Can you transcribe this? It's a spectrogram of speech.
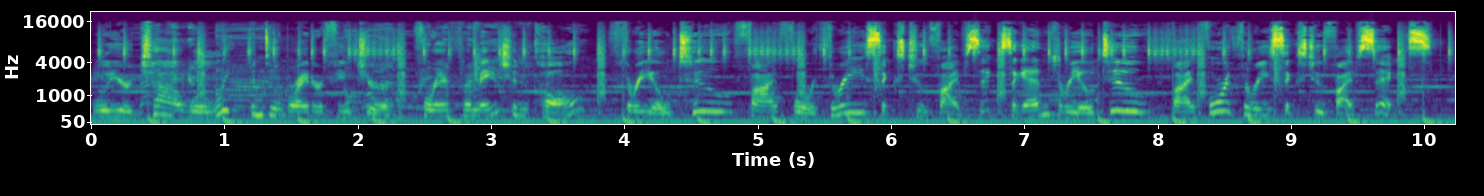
where your child will leap into a brighter future. For information, call 302 543 6256. Again, 302 543 6256.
